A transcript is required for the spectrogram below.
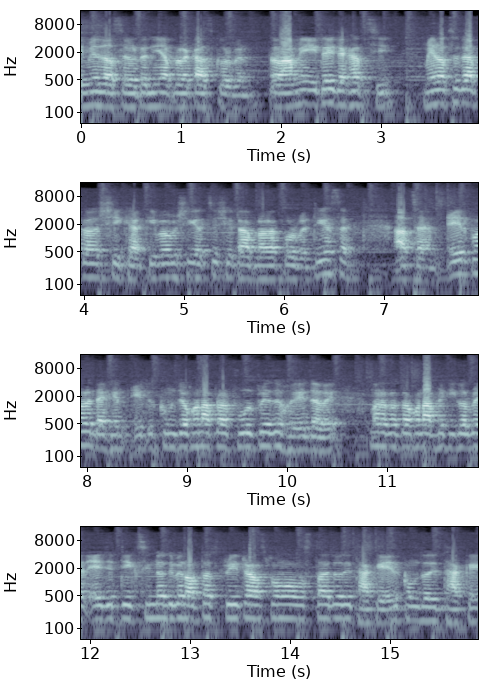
ইমেজ আছে, ওটা নিয়ে আপনারা কাজ করবেন। তো আমি এটাই দেখাচ্ছি। মেন হচ্ছে যে আপনারা শিখা, কীভাবে শিখাচ্ছি সেটা আপনারা করবেন, ঠিক আছে? আচ্ছা এরপরে দেখেন, এরকম যখন আপনার ফুল পেজে হয়ে যাবে, মনে করেন তখন আপনি কি করবেন? এই যে টিক চিহ্ন দিবেন, অর্থাৎ ফ্রি ট্রান্সফর্ম অবস্থায় যদি থাকে, এরকম যদি থাকে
